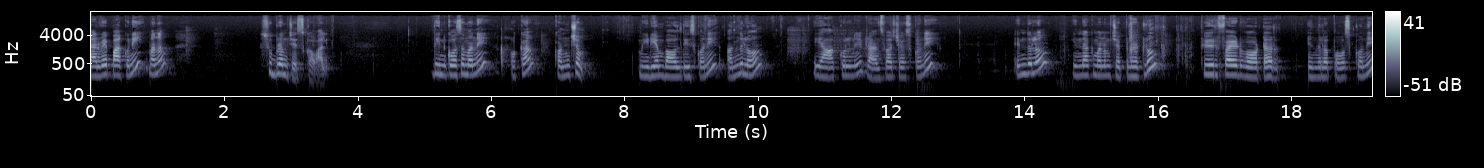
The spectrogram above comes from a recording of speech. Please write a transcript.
కరివేపాకుని మనం శుభ్రం చేసుకోవాలి. దీనికోసమని ఒక కొంచెం మీడియం బౌల్ తీసుకొని అందులో ఈ ఆకుల్ని ట్రాన్స్ఫర్ చేసుకొని ఇందులో ఇందాక మనం చెప్పినట్లు ప్యూరిఫైడ్ వాటర్ ఇందులో పోసుకొని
